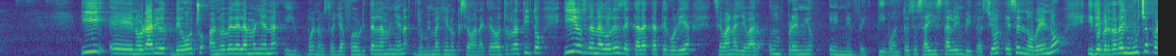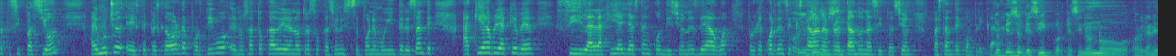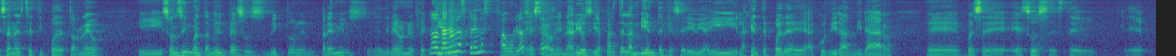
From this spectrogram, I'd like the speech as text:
y eh, en horario de 8 a 9 de la mañana, y bueno, esto ya fue ahorita en la mañana, yo me imagino que se van a quedar otro ratito, y los ganadores de cada categoría se van a llevar un premio en efectivo. Entonces ahí está la invitación, es el noveno, y de verdad hay mucha participación, hay mucho este pescador deportivo, eh, nos ha tocado ir en otras ocasiones y se pone muy interesante. Aquí habría que ver si la lajilla ya está en condiciones de agua, porque acuérdense que estaban enfrentando una situación bastante complicada. Yo pienso que sí, porque si no, no organizan este tipo de torneo y son 50 mil pesos, Víctor, en premios, eh, dinero en efectivo. No, dan unos premios fabulosos. ¿eh? Extraordinarios. Y aparte el ambiente que se vive ahí, la gente puede acudir a admirar, eh, pues esos, este,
